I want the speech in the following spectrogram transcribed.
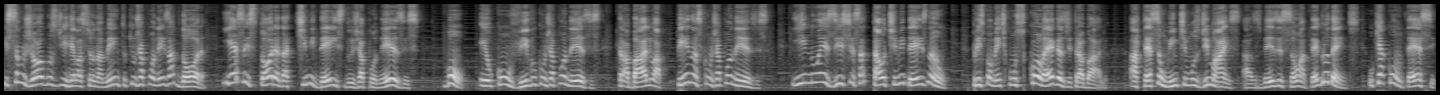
e são jogos de relacionamento que o japonês adora. E essa história da timidez dos japoneses, bom, eu convivo com japoneses trabalho apenas com japoneses. E não existe essa tal timidez não. Principalmente com os colegas de trabalho. Até são íntimos demais, às vezes são até grudentes. O que acontece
